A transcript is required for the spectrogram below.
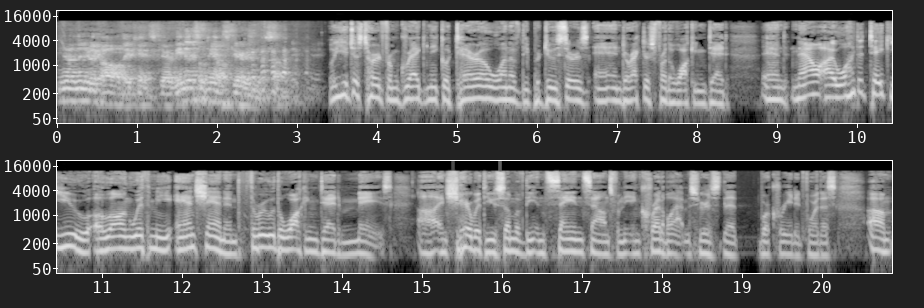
You know, and then you're like, oh, they can't scare me, and then something else scares you. So. Well, you just heard from Greg Nicotero, one of the producers and directors for The Walking Dead. And now I want to take you along with me and Shannon through The Walking Dead maze uh, and share with you some of the insane sounds from the incredible atmospheres that were created for this. Um,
